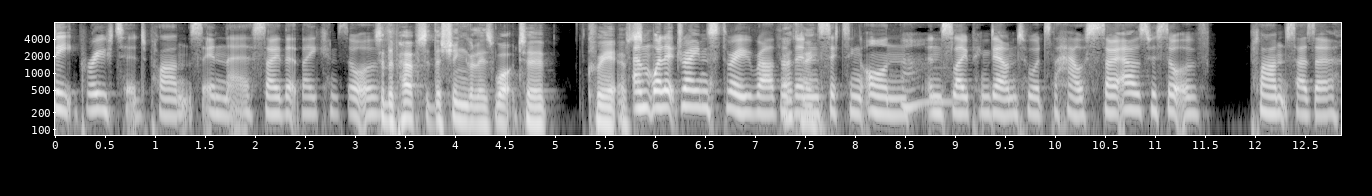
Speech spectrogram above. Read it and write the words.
deep rooted plants in there so that they can sort of So the purpose of the shingle is what to create a. s- um, well, it drains through rather Okay. than sitting on Ah. and sloping down towards the house. So ours was sort of plants as a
